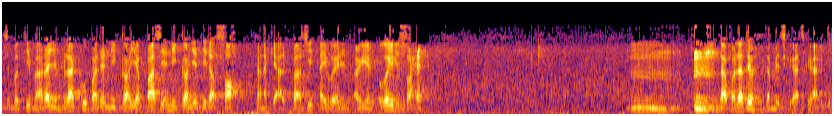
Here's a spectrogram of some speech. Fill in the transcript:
Seperti barang yang berlaku pada nikah yang fasid, nikah yang tidak sah. Karena ke al fasid ay ghairi ghairi sahih. Hmm. tak apalah tu, kita ambil sekerat-sekerat je.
